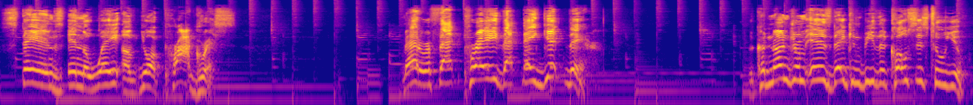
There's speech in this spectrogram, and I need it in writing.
stands in the way of your progress. Matter of fact, pray that they get there. The conundrum is they can be the closest to you.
